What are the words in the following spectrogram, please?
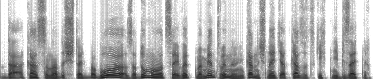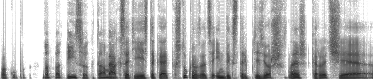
Да, оказывается, надо считать бабло, задумываться, и в этот момент вы наверняка начинаете отказываться от каких-то необязательных покупок. От подписок, там. Да, кстати, есть такая штука, называется индекс стриптизерш. Знаешь, короче,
